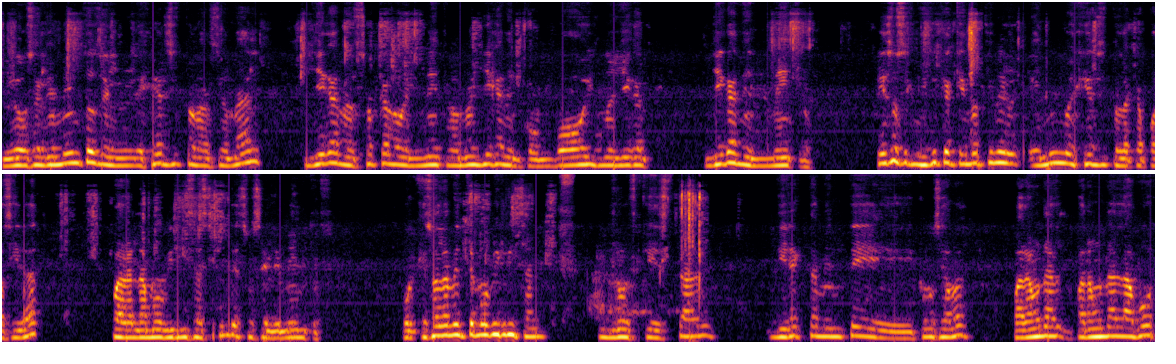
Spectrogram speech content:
Los elementos del ejército nacional llegan al Zócalo en metro, no llegan en convoy, no llegan, llegan en metro. Eso significa que no tiene el mismo ejército la capacidad para la movilización de sus elementos, porque solamente movilizan los que están directamente, ¿cómo se llama? Para una, para una labor,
